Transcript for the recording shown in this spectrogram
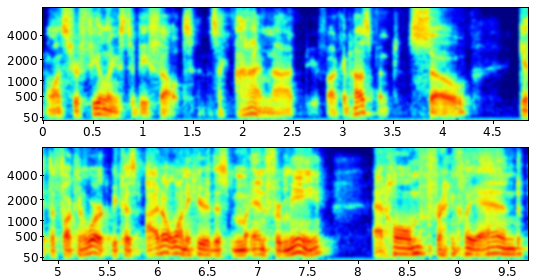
and wants her feelings to be felt. It's like, I'm not your fucking husband. So get the fucking work because I don't want to hear this. And for me, at home, frankly, and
